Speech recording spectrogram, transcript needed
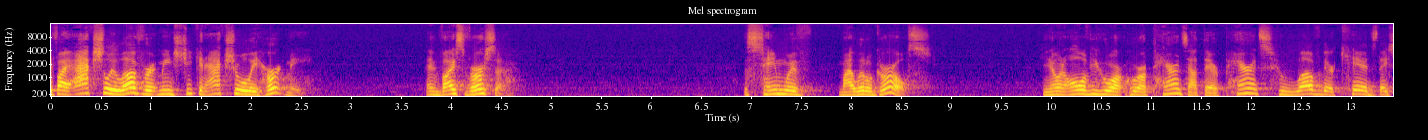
If I actually love her, it means she can actually hurt me, and vice versa. The same with my little girls. You know, and all of you who are, who are parents out there, parents who love their kids, they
